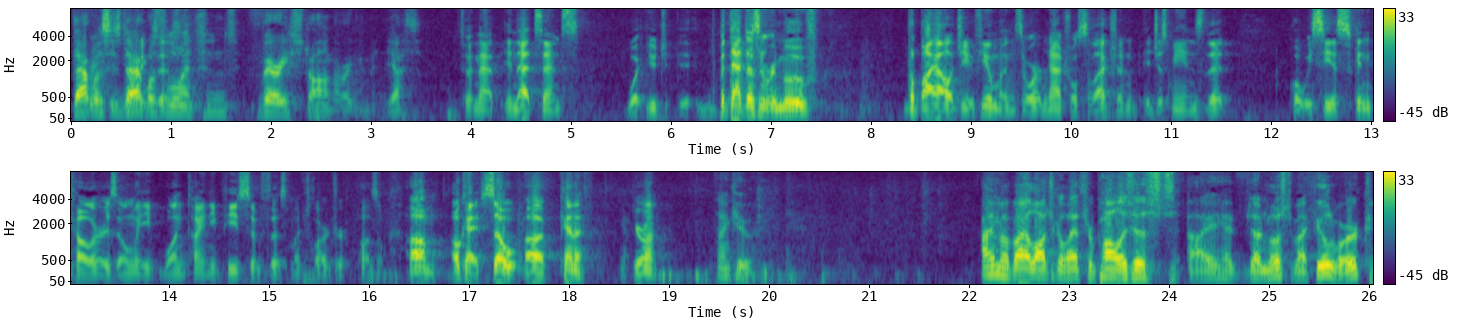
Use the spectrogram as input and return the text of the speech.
That was, that was. Lewontin's very strong argument, yes. So in that in that sense, what you but that doesn't remove the biology of humans or natural selection. It just means that what we see as skin color is only one tiny piece of this much larger puzzle. Um, okay, so uh, Kenneth, you're on. Thank you. I'm a biological anthropologist. I have done most of my field work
